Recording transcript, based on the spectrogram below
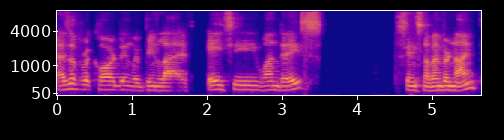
as of recording, we've been live 81 days since November 9th.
